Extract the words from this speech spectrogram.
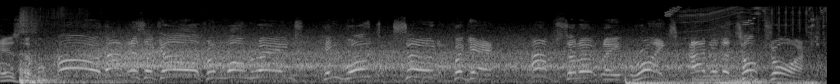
is the... Oh, that is a goal from long range. He won't soon forget. Absolutely right out of the top drawer.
